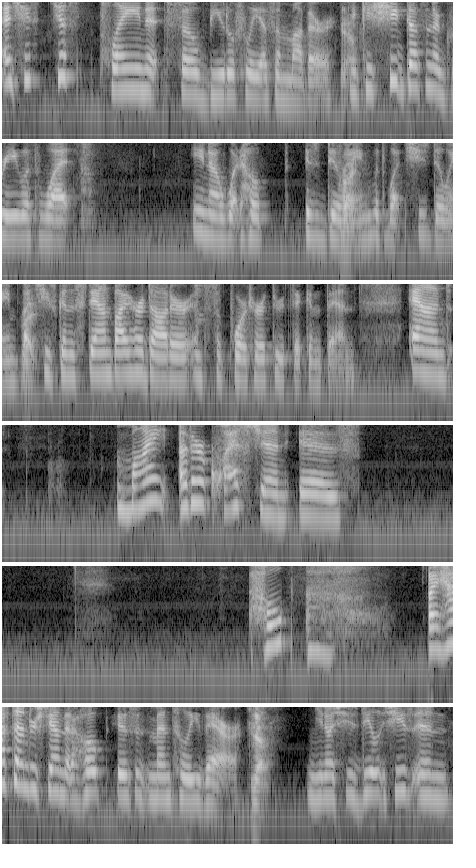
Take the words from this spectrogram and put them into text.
And she's just playing it so beautifully as a mother Yeah. because she doesn't agree with what you know what Hope is doing Right. with what she's doing, but Right. she's going to stand by her daughter and support her through thick and thin. And my other question is Hope I have to understand that Hope isn't mentally there. No. You know, she's dealing she's in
